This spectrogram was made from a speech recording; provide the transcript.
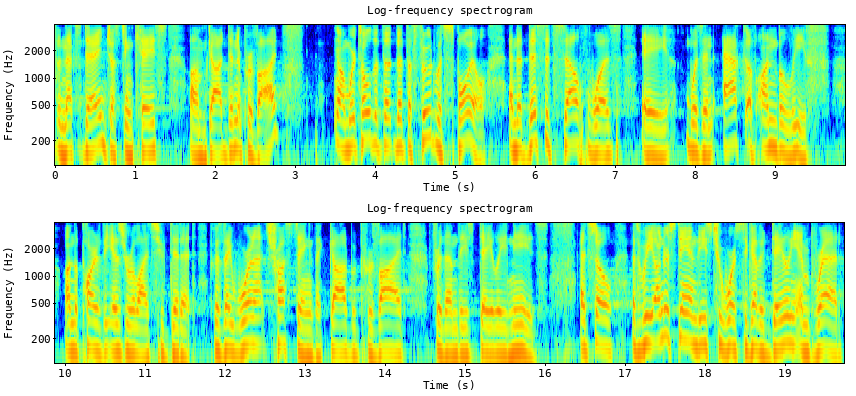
the next day, just in case um, God didn't provide, um, we're told that the, that the food would spoil and that this itself was, a, was an act of unbelief on the part of the Israelites who did it because they were not trusting that God would provide for them these daily needs. And so, as we understand these two words together, daily and bread,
